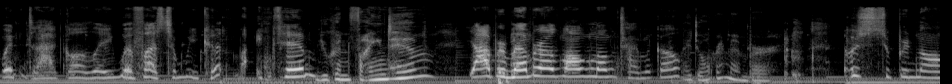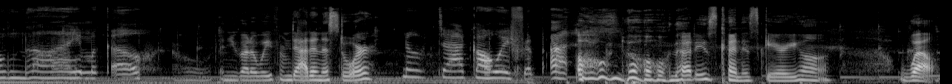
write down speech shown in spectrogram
when Dad got away with us and we couldn't find him. You can find him? Yeah, remember a long, long time ago? I don't remember. It was super long time ago. Oh, and you got away from dad in a store? No, Dad got away from us. Oh no, that is kind of scary, huh? Well,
